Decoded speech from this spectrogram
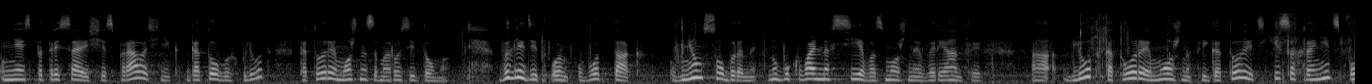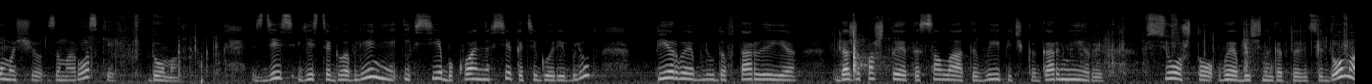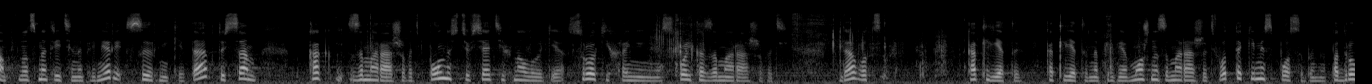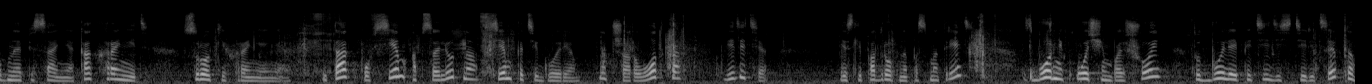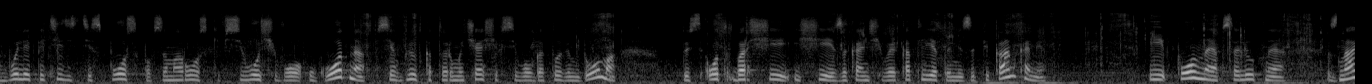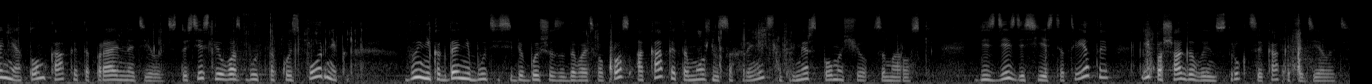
У меня есть потрясающий справочник готовых блюд, которые можно заморозить дома. Выглядит он вот так. В нем собраны ну, буквально все возможные варианты а, блюд, которые можно приготовить и сохранить с помощью заморозки дома. Здесь есть оглавление и все, буквально все категории блюд, первые блюда, вторые, даже паштеты, салаты, выпечка, гарниры, все, что вы обычно готовите дома. Ну, вот смотрите, например, сырники, да, то есть сам как замораживать, полностью вся технология, сроки хранения, сколько замораживать, да, вот котлеты, котлеты, например, можно замораживать вот такими способами, подробное описание, как хранить, сроки хранения. И так по всем, абсолютно всем категориям. Вот шарлотка, видите, если подробно посмотреть, Сборник очень большой, тут более 50 рецептов, более 50 способов заморозки всего чего угодно, всех блюд, которые мы чаще всего готовим дома, то есть от борщей и щей, заканчивая котлетами, запеканками, и полное абсолютное знание о том, как это правильно делать. То есть если у вас будет такой сборник, вы никогда не будете себе больше задавать вопрос, а как это можно сохранить, например, с помощью заморозки. Везде здесь есть ответы и пошаговые инструкции, как это делать.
